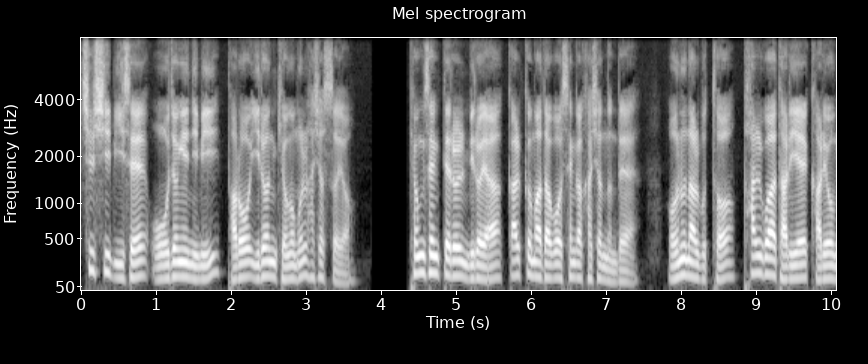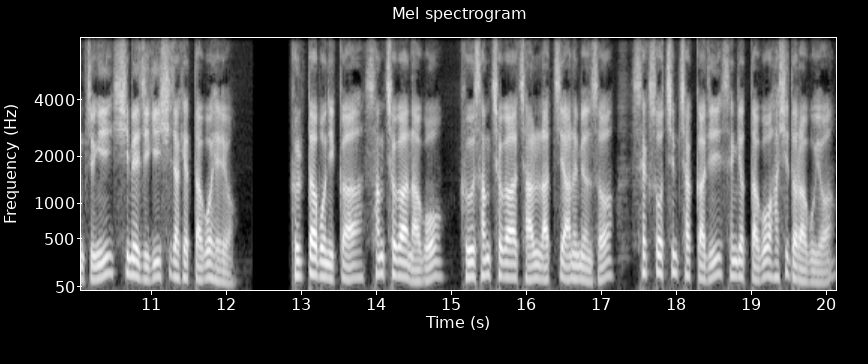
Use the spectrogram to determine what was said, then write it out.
72세 오정혜 님이 바로 이런 경험을 하셨어요. 평생 때를 밀어야 깔끔하다고 생각하셨는데 어느 날부터 팔과 다리의 가려움증이 심해지기 시작했다고 해요. 긁다 보니까 상처가 나고 그 상처가 잘 낫지 않으면서 색소 침착까지 생겼다고 하시더라고요.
